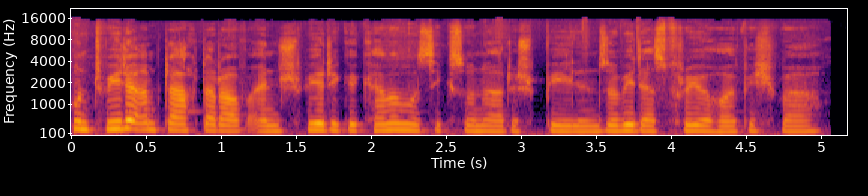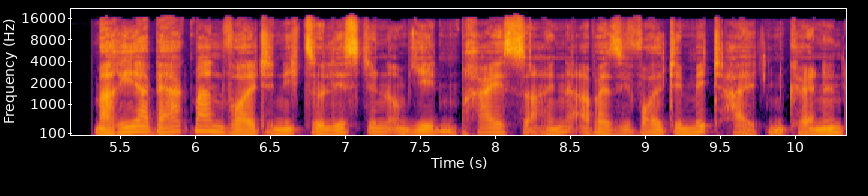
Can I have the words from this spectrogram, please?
und wieder am Tag darauf eine schwierige Kammermusiksonate spielen, so wie das früher häufig war. Maria Bergmann wollte nicht Solistin um jeden Preis sein, aber sie wollte mithalten können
